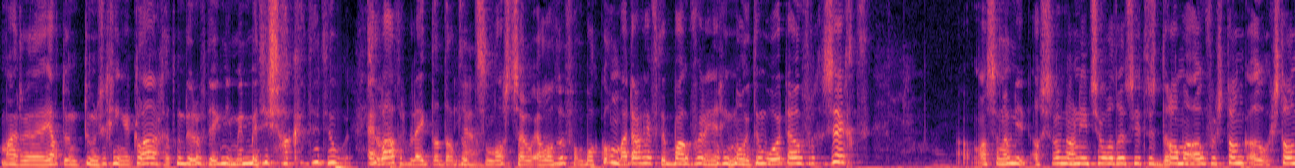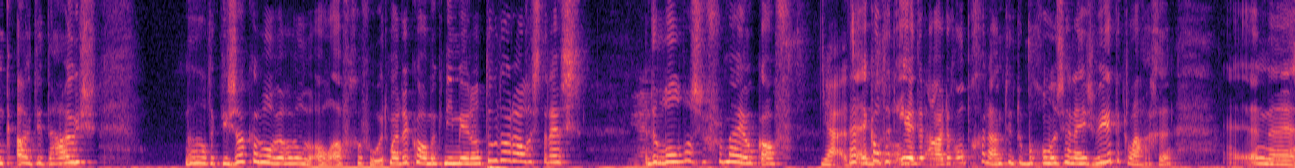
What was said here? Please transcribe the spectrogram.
Maar uh, ja, toen, toen ze gingen klagen, toen durfde ik niet meer met die zakken te doen. En later bleek dat, dat het last zou hadden van het balkon. Maar daar heeft de bouwvereniging nooit een woord over gezegd. Als ze nou niet, als ze er nou niet zo hadden zitten drammen over stank, over stank uit het huis... dan had ik die zakken wel, wel, wel al afgevoerd. Maar daar kwam ik niet meer aan toe door alle stress. En de lol was er voor mij ook af. Ja, ik had het eerder aardig opgeruimd en toen begonnen ze ineens weer te klagen. En, uh,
